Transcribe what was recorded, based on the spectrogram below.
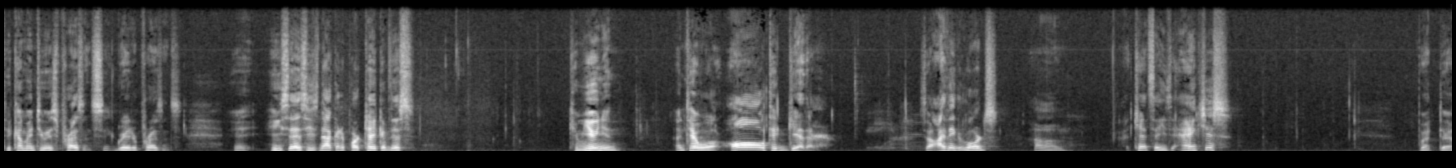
to come into His presence, greater presence. He says He's not going to partake of this communion until we're all together. So I think the Lord's, um, I can't say He's anxious but uh,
